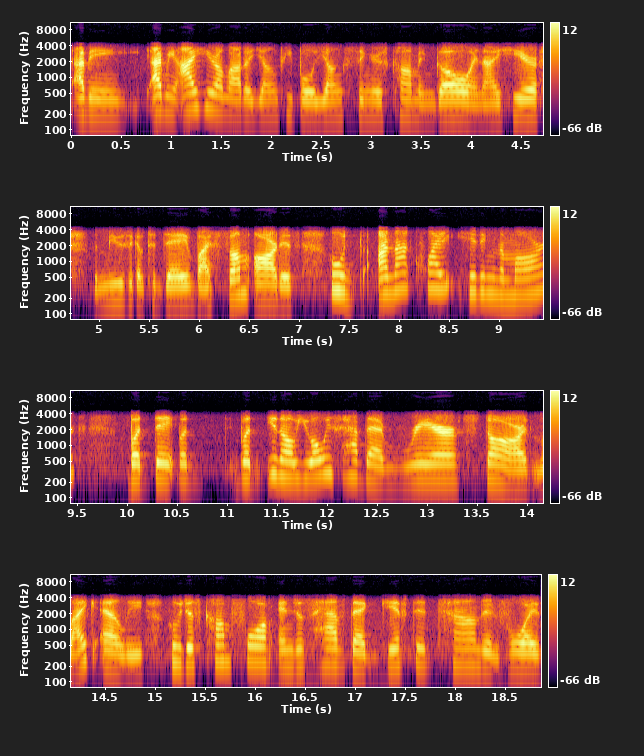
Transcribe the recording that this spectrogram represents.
I mean, I mean, I hear a lot of young people, young singers come and go, and I hear the music of today by some artists who are not quite hitting the mark, but they, but, but you know, you always have that rare star like Ellie who just come forth and just have that gifted, talented voice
